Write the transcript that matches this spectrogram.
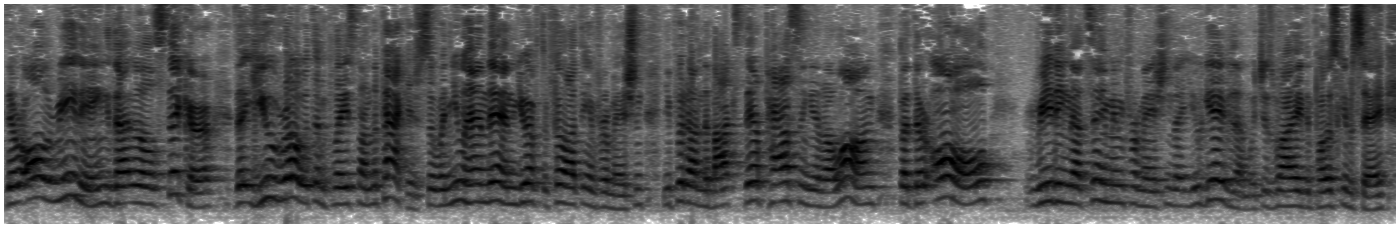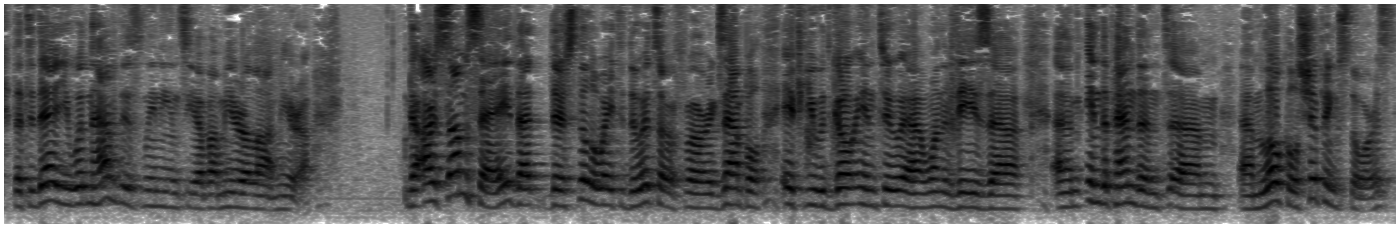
They're all reading that little sticker that you wrote and placed on the package. So when you hand in, you have to fill out the information. You put it on the box. They're passing it along, but they're all reading that same information that you gave them, which is why the poskim say that today you wouldn't have this leniency of Amira la Amira. There are some say that there's still a way to do it. So, for example, if you would go into uh, one of these uh, um, independent um, um, local shipping stores,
